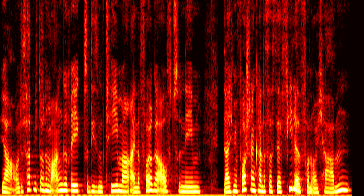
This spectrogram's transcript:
Ja, und es hat mich doch nochmal angeregt, zu diesem Thema eine Folge aufzunehmen, da ich mir vorstellen kann, dass das sehr viele von euch haben,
